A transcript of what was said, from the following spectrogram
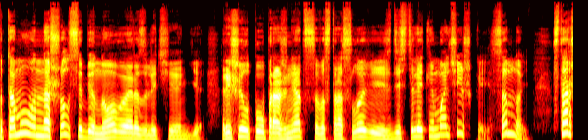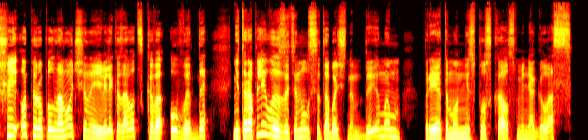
Потому он нашел себе новое развлечение. Решил поупражняться в острословии с десятилетним мальчишкой, со мной. Старший оперуполномоченный Великозаводского УВД неторопливо затянулся табачным дымом, при этом он не спускал с меня глаз,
